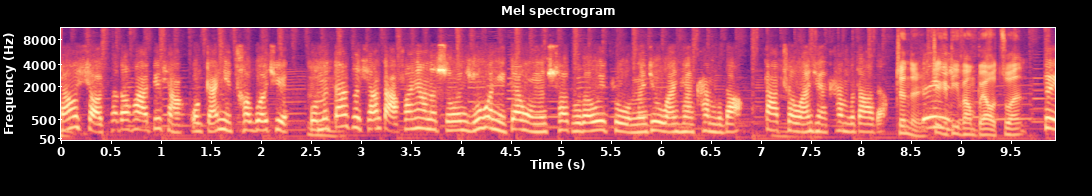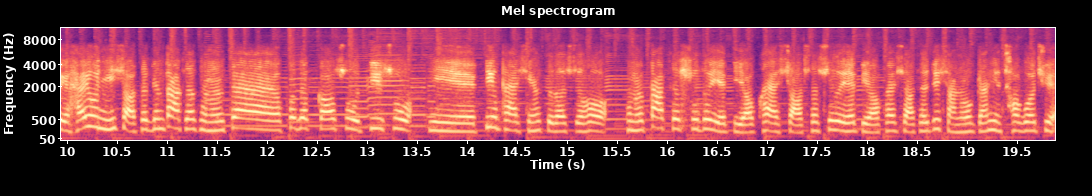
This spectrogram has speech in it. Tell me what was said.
然后小车的话就想我赶紧超过去。我们当时想打方向的时候，如果你在我们车头的位置，我们就完全看不到，大车完全看不到的。真的是这个地方不要钻。对，还有你小车跟大车可能在或者高速、低速，你并排行驶的时候，可能大车速度也比较快，小车速度也比较快，小车就想着我赶紧超过去。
